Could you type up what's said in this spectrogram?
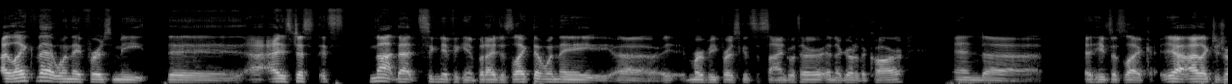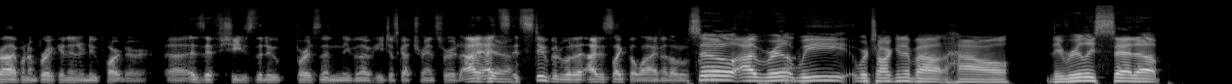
I like that when they first meet. The I, I- it's just it's not that significant, but I just like that when they uh Murphy first gets assigned with her and they go to the car, and uh he's just like, yeah, I like to drive when I'm breaking in a new partner, uh, as if she's the new person, even though he just got transferred. I, I it's, it's stupid, but I just like the line. I thought it was So I really Um, we were talking about how they really set up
